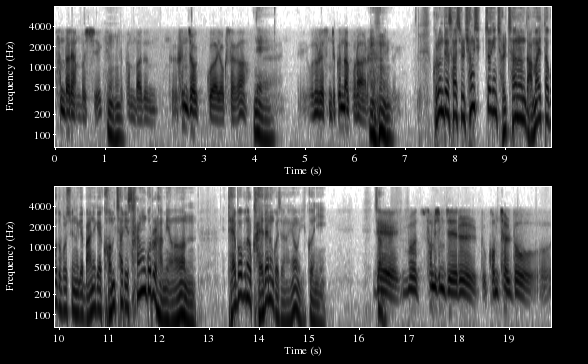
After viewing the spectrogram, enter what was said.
한 달에 한 번씩 음흠. 재판받은 그 흔적과 역사가 네. 오늘에서 이제 끝났구나라는. 생각이 그런데 사실 형식적인 절차는 남아있다고도 볼 수 있는 게 만약에 검찰이 상고를 하면 대법원으로 가야 되는 거잖아요, 이 건이. 자, 네, 뭐 삼심제를 또 검찰도 어,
